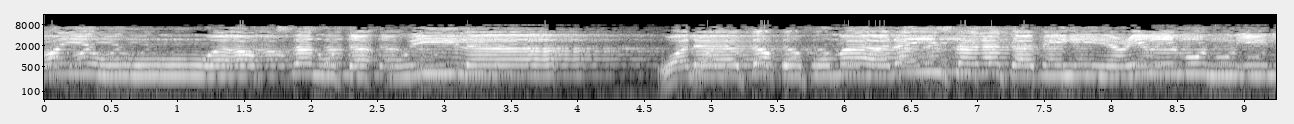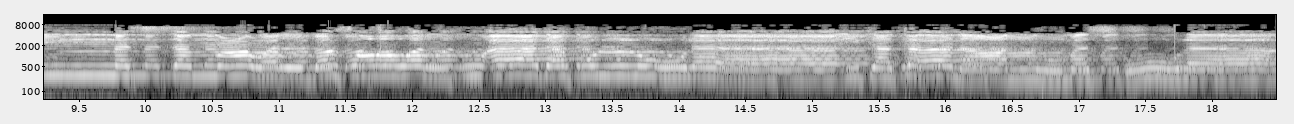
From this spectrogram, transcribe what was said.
خير وأحسن تأويلا ولا تقف ما ليس لك به علم. إن السمع والبصر والفؤاد كل أولئك كان عنه مسؤولا.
